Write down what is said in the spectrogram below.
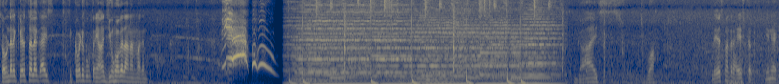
sound ಎಲ್ಲ ಕೇಳಿಸ್ತಲ್ಲ ಗಾಯ್ಸ್ ಸಿಕ್ಕಾಪಟ್ಟೆ ಕೂಗ್ತಾನೆ. ಯಾವ ಜೀವ ಹೋಗದ ನನ್ನ ಮಗಂತ ಪ್ಲೇಸ್ ಮಾತ್ರ ಎಷ್ಟು ಏನು ಹೇಳಿ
